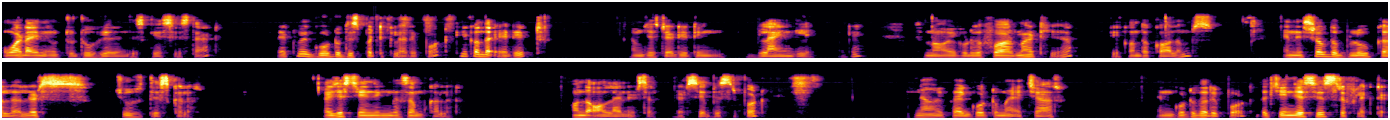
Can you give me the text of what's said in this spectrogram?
what i need to do here in this case is that let me go to this particular report click on the edit. I'm just editing blindly okay? So now we go to the format here click on the columns. And instead of the blue color let's choose this color. I'm just changing the some color on the online itself. Let's save this report. Now if i go to my hr and go to the report the changes is reflected.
